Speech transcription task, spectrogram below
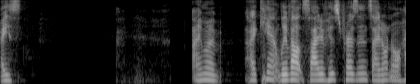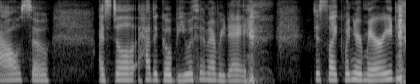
I, I'm a, I can't live outside of his presence. I don't know how. So I still had to go be with him every day. Just like when you're married.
